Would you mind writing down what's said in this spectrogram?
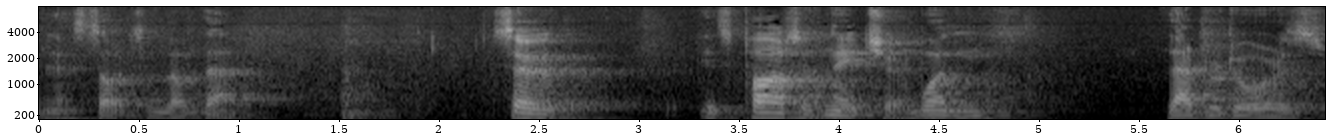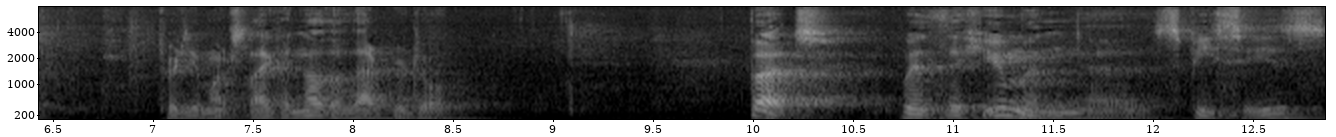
You know, start to love that. So it's part of nature. One Labrador is pretty much like another Labrador. But with the human uh, species,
